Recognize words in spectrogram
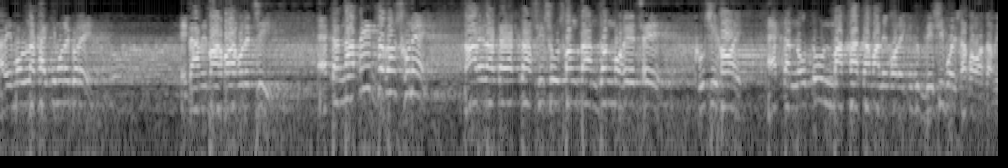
আর এই মোল্লা খায় কি মনে করে? এটা আমি বারবার বলেছি। একটা নাপিত যখন শুনে, তার এলাকায় একটা শিশু সন্তান জন্ম হয়েছে, খুশি হয়। একটা নতুন মাথা কামালে পরে কিছু বেশি পয়সা পাওয়া যাবে।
